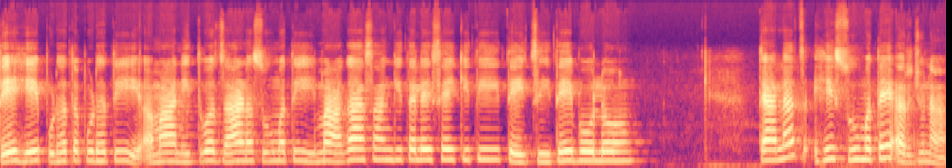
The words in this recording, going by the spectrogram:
ते हे पुढत पुढती अमानित्व जाण सुमती मागा सांगितले से किती तेची ते बोलो. त्यालाच हे सुमते अर्जुना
